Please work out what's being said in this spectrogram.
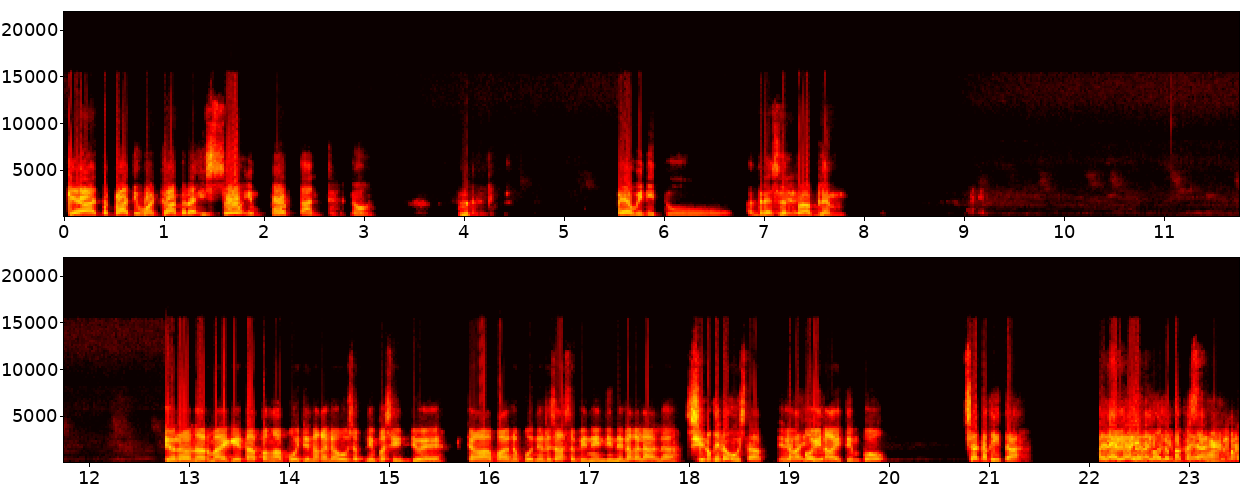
Kaya the body worn camera is so important, no? Kaya we need to address that problem. Your Honor, makikita pa nga po dyan na kinausap ni Basilio eh. Tsaka paano po nila sasabihin na hindi nila kilala? Sino kinausap? Yung Yung po, nakaitim? yung nakaitim po. Saan nakita? Ay, ay, ay, Ayan po, nakaitim. lumabas Ayan, na.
